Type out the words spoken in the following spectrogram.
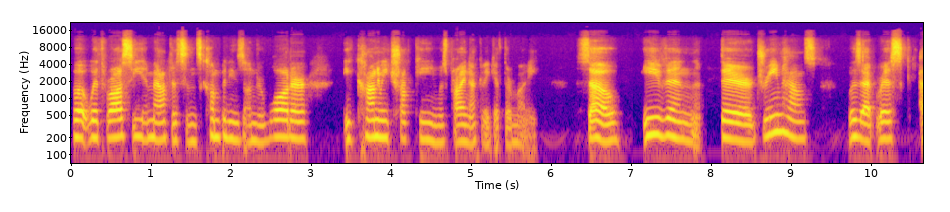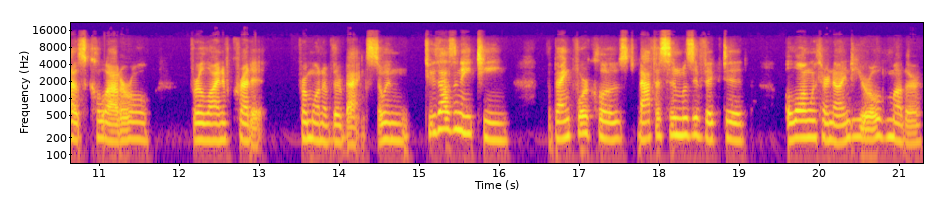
But with Rossi and Matheson's companies underwater, Economy Trucking was probably not going to get their money. So even their dream house was at risk as collateral for a line of credit from one of their banks. So in 2018, the bank foreclosed, Matheson was evicted along with her 90 year old mother.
